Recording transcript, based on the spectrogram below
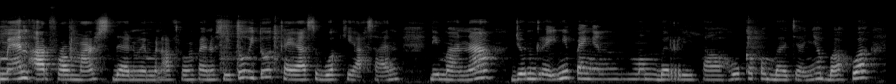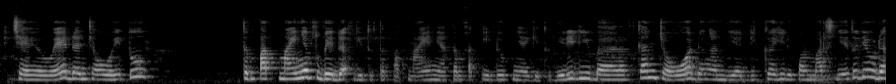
Men Are From Mars dan Women Are From Venus itu itu kayak sebuah kiasan di mana John Gray ini pengen memberitahu ke pembacanya bahwa cewek dan cowok itu tempat mainnya tuh beda gitu tempat mainnya tempat hidupnya gitu. Jadi diibaratkan cowok dengan dia di kehidupan Mars dia itu dia udah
